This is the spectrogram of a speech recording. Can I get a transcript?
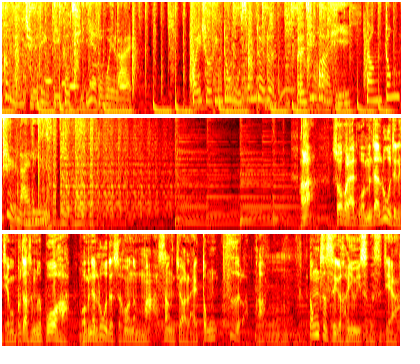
更能决定一个企业的未来？欢迎收听《东吴相对论》，本期话题：当冬至来临。好了，说回来，我们在录这个节目，不知道什么时候播哈。我们在录的时候呢，马上就要来冬至了啊。嗯，冬至是一个很有意思的时间啊。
